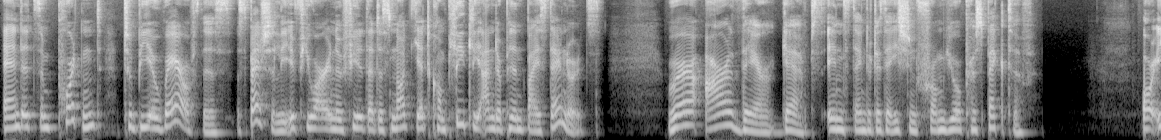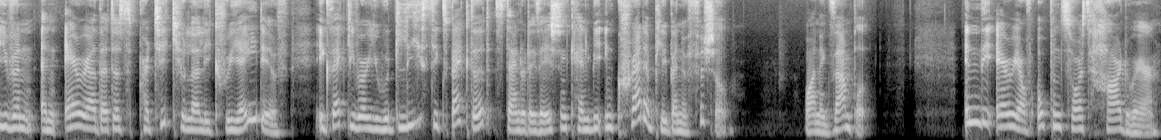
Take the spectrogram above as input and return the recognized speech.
And it's important to be aware of this, especially if you are in a field that is not yet completely underpinned by standards. Where are there gaps in standardization from your perspective? Or even an area that is particularly creative, exactly where you would least expect it, standardization can be incredibly beneficial. One example. In the area of open source hardware,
